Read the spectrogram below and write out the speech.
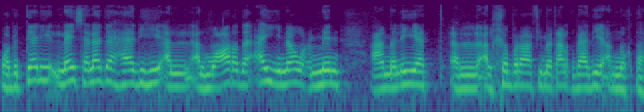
وبالتالي ليس لدى هذه المعارضة أي نوع من عملية الخبرة فيما يتعلق بهذه النقطة.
